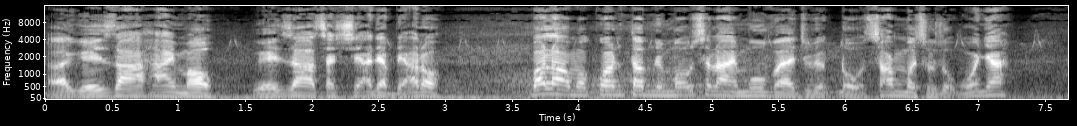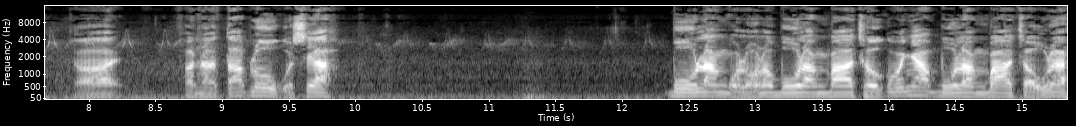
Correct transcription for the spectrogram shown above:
Đấy, ghế da hai màu ghế da sạch sẽ đẹp đẽ rồi. Bác nào mà quan tâm đến mẫu xe này mua về chỉ việc đổ xăng mà sử dụng thôi nhá. Đấy, phần là táp lô của xe. Bô lăng của nó là bô lăng ba chấu các bác nhá bô lăng ba chấu này.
